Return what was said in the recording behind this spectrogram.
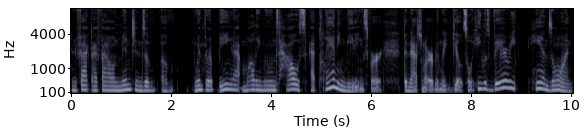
In fact, I found mentions of, of Winthrop being at Mollie Moon's house at planning meetings for the National Urban League Guild. So he was very hands on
